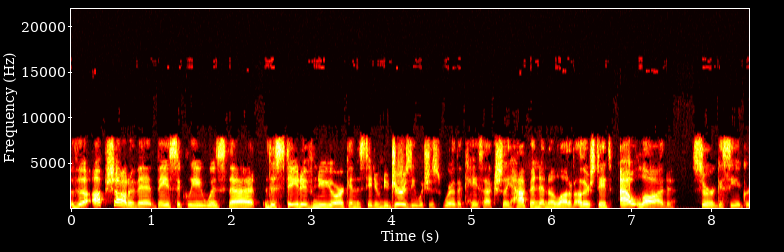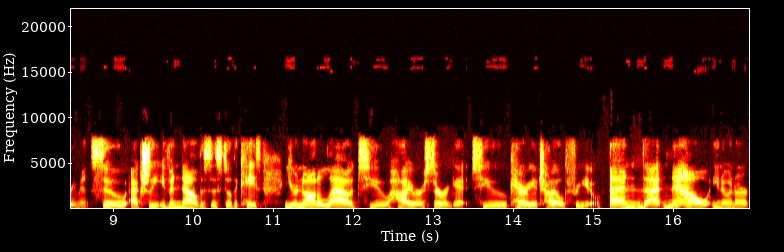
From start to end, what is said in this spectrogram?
the upshot of it basically was that the state of New York and the state of New Jersey, which is where the case actually happened, and a lot of other states outlawed surrogacy agreements. So actually, even now, this is still the case. You're not allowed to hire a surrogate to carry a child for you. And that now, you know, in our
